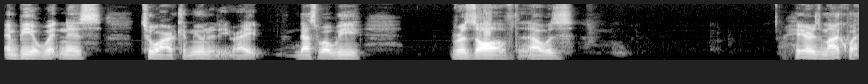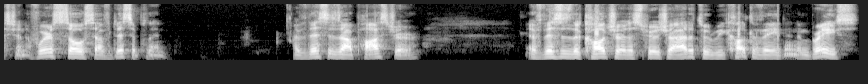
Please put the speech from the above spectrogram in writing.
and be a witness to our community, right? That's what we resolved. That was. Here's my question If we're so self disciplined, if this is our posture, if this is the culture, the spiritual attitude we cultivate and embrace,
